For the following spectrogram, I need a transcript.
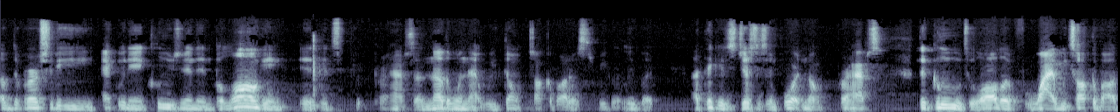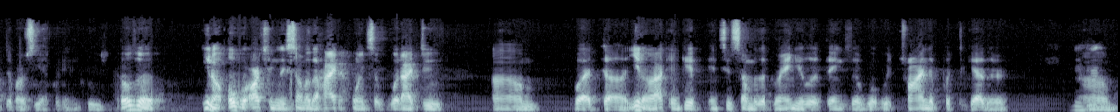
of diversity, equity, inclusion, and belonging, it, it's perhaps another one that we don't talk about as frequently, but I think it's just as important, or perhaps the glue to all of why we talk about diversity, equity, and inclusion. Those are, you know, overarchingly some of the high points of what I do. Um, but uh, you know, I can get into some of the granular things of what we're trying to put together. Mm-hmm. Um,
